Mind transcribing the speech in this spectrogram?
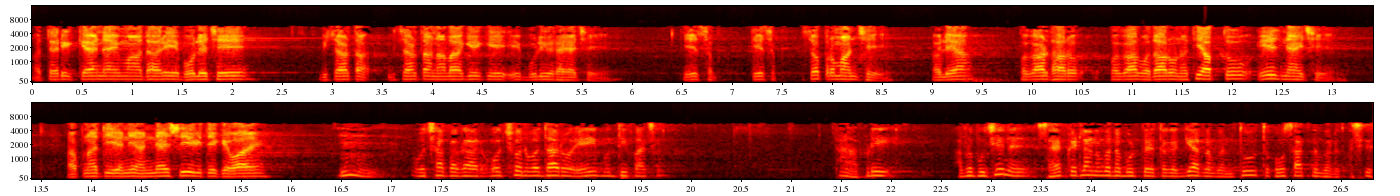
અત્યારે કયા ન્યાયમાં આધારે બોલે છે? વિચારતા વિચારતા ના લાગે કે એ બોલી રહ્યા છે. તે તે સપ્રમાણ છે. અલ્યા, પગાર ધારો, પગાર વધારો નથી આપતો, એ જ ન્યાય છે. આપણાથી એને અન્યાય સી રીતે કહેવાય? ઓછા પગાર, ઓછો ને વધારો, એ બુદ્ધિ પાછી. પણ આપણી, આપણે પૂછીએ ને, સાહેબ કેટલા નંબરના બૂટ પહેરે તો અગિયાર નંબર. તું, તો હું સાત નંબર પછી,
